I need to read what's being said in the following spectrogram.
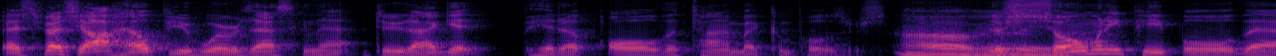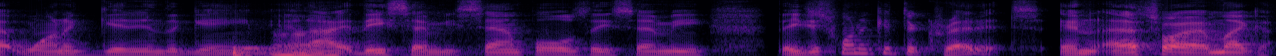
especially, I'll help you. Whoever's asking that, dude. I get hit up all the time by composers. Oh, really? There's so many people that want to get in the game, and Uh-huh. I they send me samples. They send me. They just want to get their credits, and that's why I'm like,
